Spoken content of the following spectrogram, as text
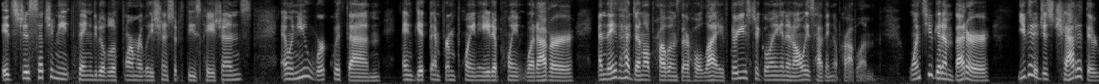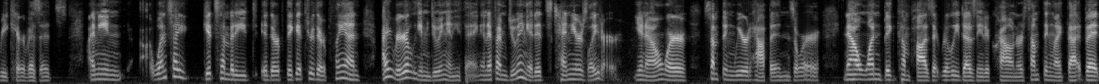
It's just such a neat thing to be able to form relationships with these patients. And when you work with them and get them from point A to point whatever, and they've had dental problems their whole life, they're used to going in and always having a problem. Once you get them better, you could have just chatted their recare visits. I mean, uh, once I get somebody, if they get through their plan, I rarely am doing anything. And if I'm doing it, it's 10 years later, you know, where something weird happens, or now one big composite really does need a crown or something like that. But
